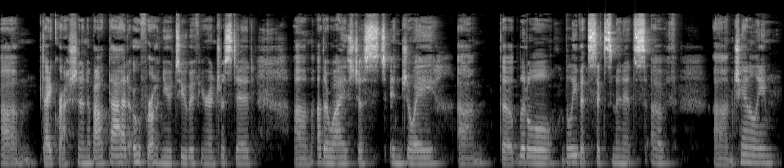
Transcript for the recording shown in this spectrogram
um, digression about that over on YouTube if you're interested. Um, otherwise, just enjoy um, the little, I believe it's six minutes of um, channeling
